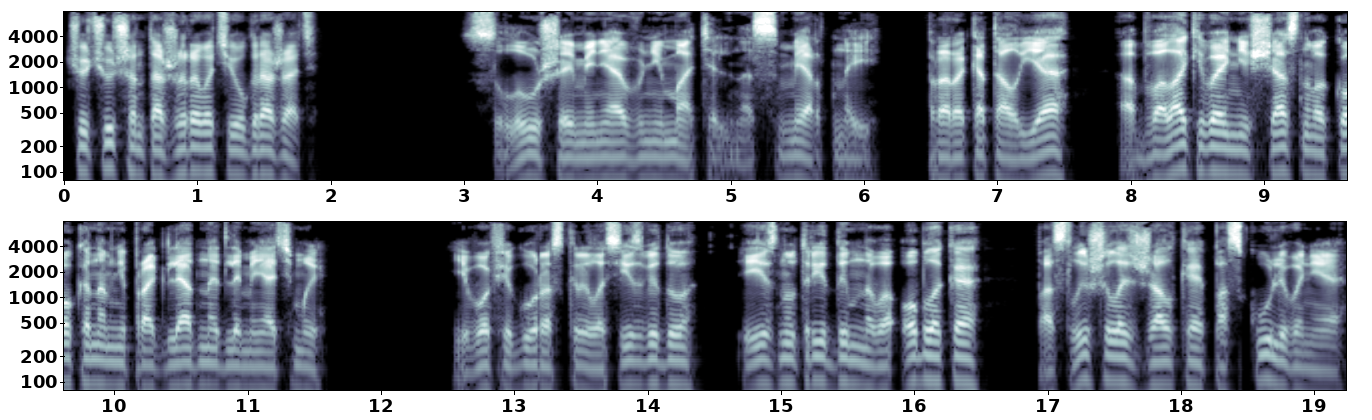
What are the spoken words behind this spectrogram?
чуть-чуть шантажировать и угрожать. «Слушай меня внимательно, смертный», — пророкотал я, обволакивая несчастного коконом непроглядной для меня тьмы. Его фигура скрылась из виду, и изнутри дымного облака послышалось жалкое поскуливание,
